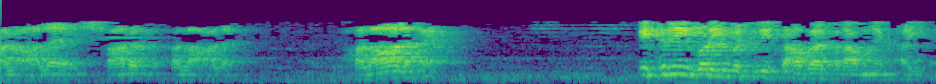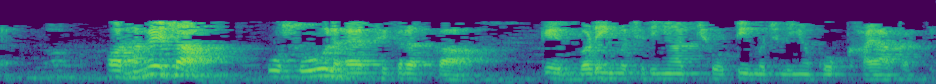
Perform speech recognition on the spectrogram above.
حلال ہے شارت حلال ہے؟ حلال ہے۔ اتنی بڑی مچھلی صحابہ کرام نے کھائی ہے۔ اور ہمیشہ اصول ہے فطرت کا کہ بڑی مچھلیاں چھوٹی مچھلیوں کو کھایا کرتی۔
